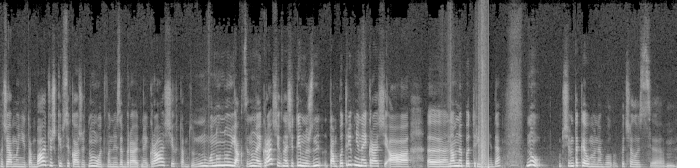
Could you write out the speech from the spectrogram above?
хоча мені там батюшки всі кажуть, ну от вони забирають найкращих, там, ну, воно, ну як це? Ну найкращих, значить, їм нужні, там потрібні найкращі, а е, нам не потрібні. Да? Ну, в общем, таке у мене було почалось. ем.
